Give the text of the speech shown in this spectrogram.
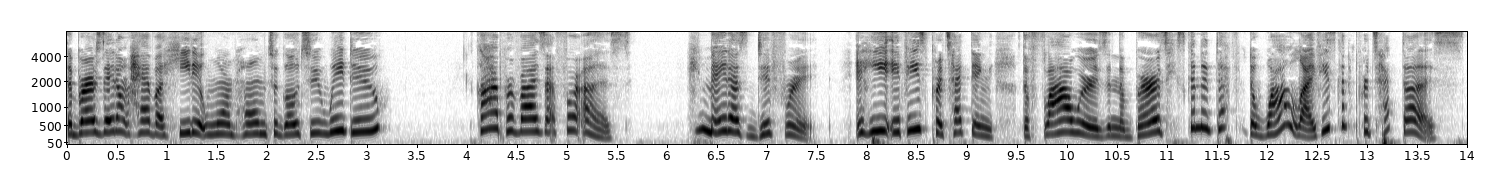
The birds, they don't have a heated, warm home to go to. We do. God provides that for us. He made us different. And he if he's protecting the flowers and the birds, he's going to def- the wildlife. He's going to protect us.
